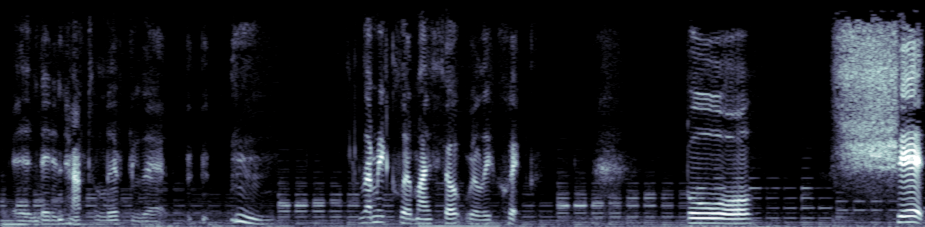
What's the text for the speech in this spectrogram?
and they didn't have to live through that. Let me clear my throat really quick bull shit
